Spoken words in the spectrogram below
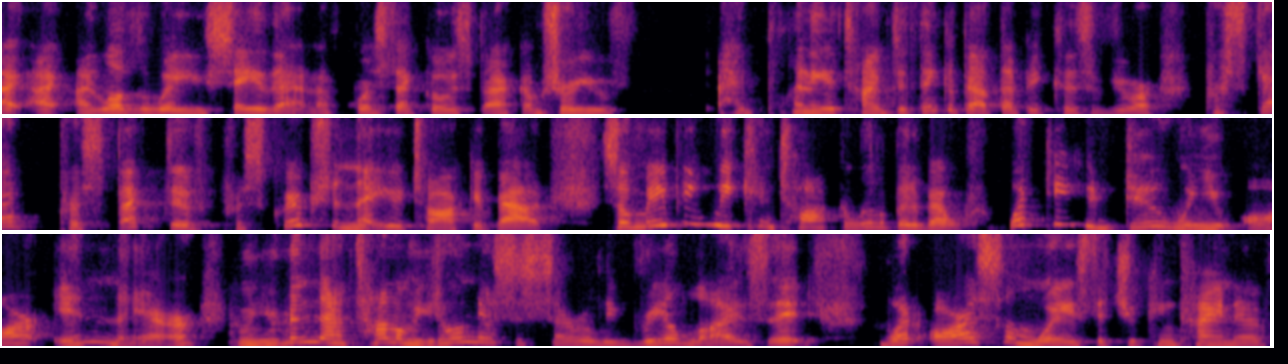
i, I love the way you say that. And of course that goes back i'm sure you've had plenty of time to think about that because of your perspective prescription that you talk about. So maybe we can talk a little bit about what do you do when you are in there, when you're in that tunnel, you don't necessarily realize it. What are some ways that you can kind of,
